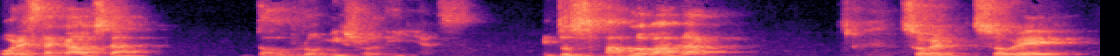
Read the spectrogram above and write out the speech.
por esta causa doblo mis rodillas. Entonces Pablo va a hablar sobre, sobre,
